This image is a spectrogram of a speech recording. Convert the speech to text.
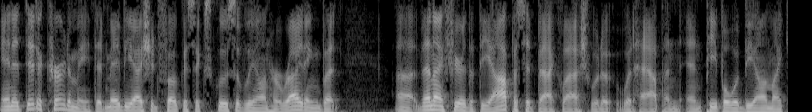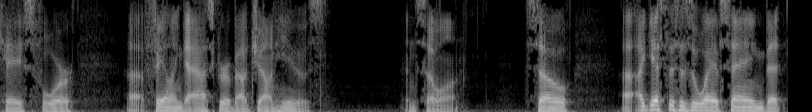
And it did occur to me that maybe I should focus exclusively on her writing, but uh, then I fear that the opposite backlash would would happen, and people would be on my case for uh, failing to ask her about John Hughes, and so on. So uh, I guess this is a way of saying that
